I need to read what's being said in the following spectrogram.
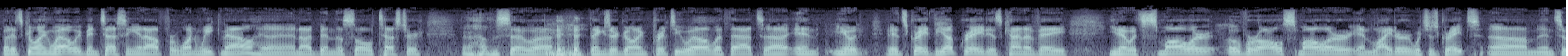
But it's going well. We've been testing it out for one week now, uh, and I've been the sole tester. Um, so uh, things are going pretty well with that. Uh, and, you know, and it's great. The upgrade is kind of a, you know, it's smaller overall, smaller and lighter, which is great. Um, and so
